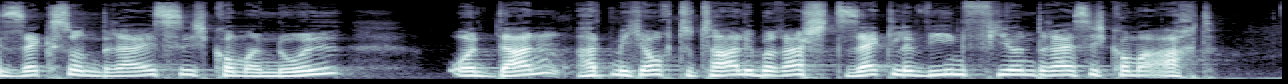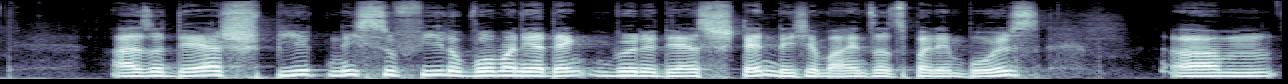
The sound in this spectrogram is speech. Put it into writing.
36,0 und dann hat mich auch total überrascht, Zach Levine 34,8. Also der spielt nicht so viel, obwohl man ja denken würde, der ist ständig im Einsatz bei den Bulls. Ähm,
